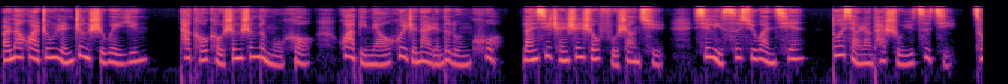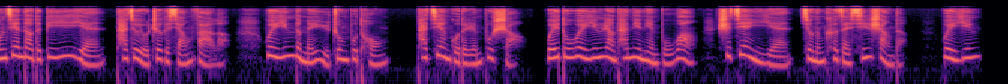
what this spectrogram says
而那画中人正是魏婴。他口口声声的母后，画笔描绘着那人的轮廓。蓝曦臣伸手抚上去，心里思绪万千，多想让他属于自己。从见到的第一眼，他就有这个想法了。魏婴的美与众不同，他见过的人不少，唯独魏婴让他念念不忘，是见一眼就能刻在心上的。魏婴，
